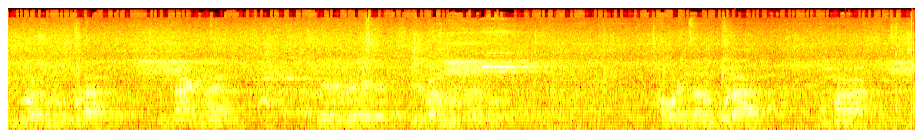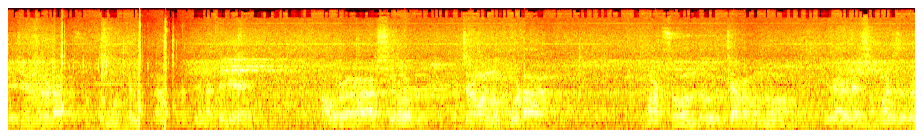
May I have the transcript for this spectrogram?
ಈ ವರ್ಷವೂ ಕೂಡ ನಾಡಿನ ಬೇರೆ ಬೇರೆ ಶ್ರೀಗಳನ್ನು ಕರೆದು ಅವರಿಂದನೂ ಕೂಡ ನಮ್ಮ ಗಜೇಂದ್ರಗಡ ಸುತ್ತಮುತ್ತಲಿನ ಗ್ರಾಮದ ಜನತೆಗೆ ಅವರ ಆಶೀರ್ವಾದ ವಚನವನ್ನು ಕೂಡ ಮಾಡಿಸುವ ಒಂದು ವಿಚಾರವನ್ನು ಈಗಾಗಲೇ ಸಮಾಜದ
